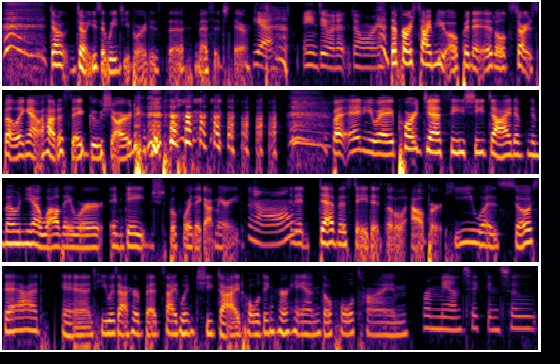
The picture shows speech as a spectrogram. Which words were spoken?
don't don't use a Ouija board is the message there. Yeah. Ain't doing it. Don't worry. The first time you open it, it'll start spelling out how to say Gouchard. but anyway, poor Jessie, she died of pneumonia while they were engaged before they got married. Aww. And it devastated little Albert. He was so sad, and he was at her bedside when she died, holding her hand the whole time. Romantic and so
